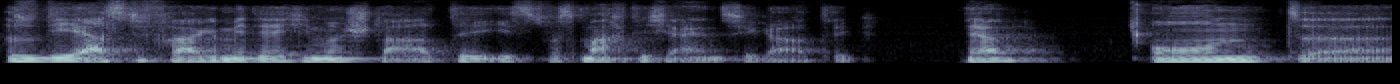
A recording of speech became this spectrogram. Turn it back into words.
Also die erste Frage, mit der ich immer starte, ist, was macht dich einzigartig? Ja. Und, äh,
